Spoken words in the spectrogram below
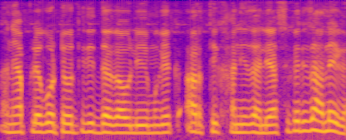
आणि आपल्या गोठ्यावरती ती दगावली मग एक आर्थिक हानी झाली असं कधी झालंय का?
